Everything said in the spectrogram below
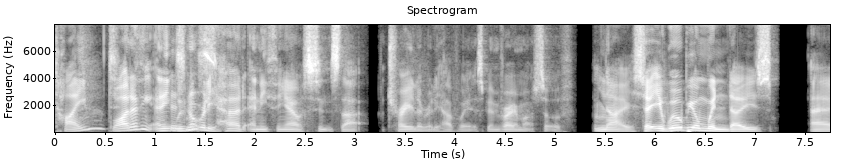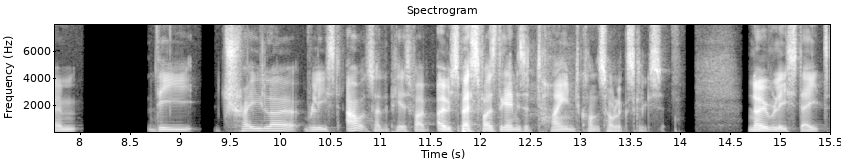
timed. Well, I don't think any. We've not really heard anything else since that trailer, really, have we? It's been very much sort of. No, so it will be on Windows. Um, the trailer released outside the PS5 oh specifies the game is a timed console exclusive. No release date.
